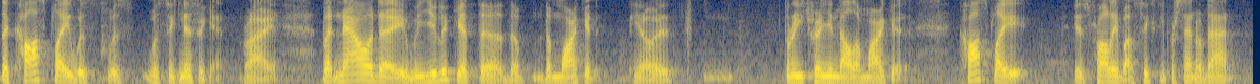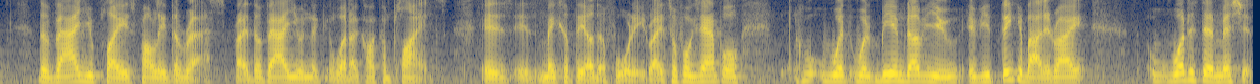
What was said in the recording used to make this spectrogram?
the cost play was, was, was significant, right? But nowadays, when you look at the, the, the market, you know, $3 trillion market, cost play is probably about 60% of that. The value play is probably the rest, right? The value in the, what I call compliance is, is makes up the other 40, right? So for example, with, with BMW, if you think about it, right, what is their mission?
